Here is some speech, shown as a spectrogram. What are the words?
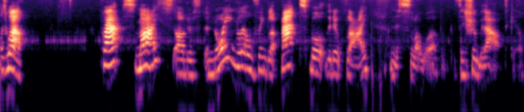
as well. Perhaps mice are just annoying little things like bats, but they don't fly and they're slower because they shouldn't be that hard to kill.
